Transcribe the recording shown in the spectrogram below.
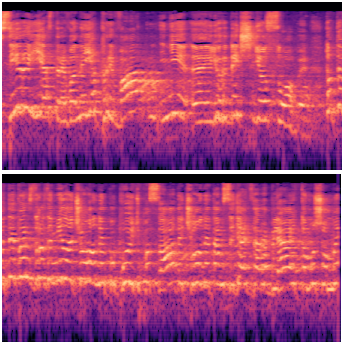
всі реєстри вони є приватні е, юридичні особи. Тобто тепер зрозуміло, чого вони купують посади, чого вони там сидять, заробляють, тому що ми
